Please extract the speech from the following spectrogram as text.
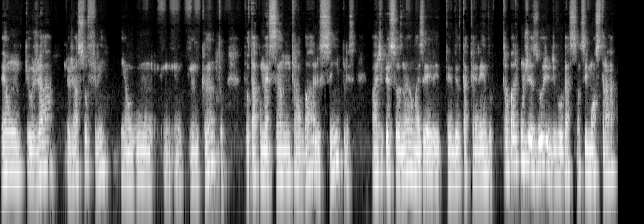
É um que eu já, eu já sofri em algum encanto por estar começando um trabalho simples, mas de pessoas, não, mas ele, entendeu, está querendo trabalho com Jesus de divulgação, se mostrar.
